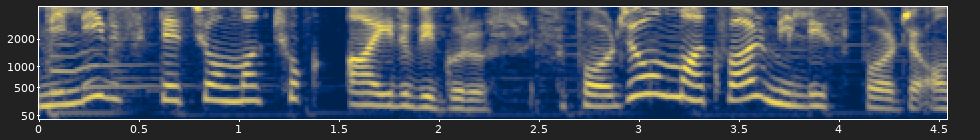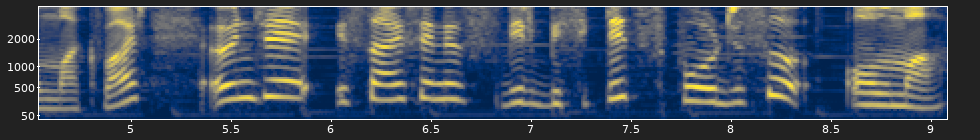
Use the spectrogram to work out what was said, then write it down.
Milli bisikletçi olmak çok ayrı bir gurur. Sporcu olmak var, milli sporcu olmak var. Önce isterseniz bir bisiklet sporcusu olma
